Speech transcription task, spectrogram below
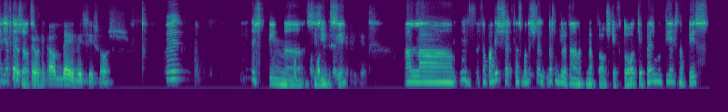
Ενδιαφέρουσα Θεωρητικά ο Ντέιβις ίσως. Ε, είναι στην uh, συζήτηση. Αλλά θα, απαντήσω, θα σας απαντήσω, δώσ' μου δύο λεπτά να, να, το σκεφτώ και πες μου τι έχεις να πεις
